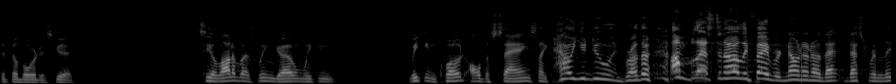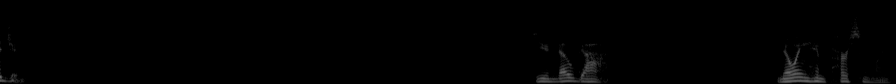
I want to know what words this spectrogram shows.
that the Lord is good. See, a lot of us, we can go and we can we can quote all the sayings like, How are you doing, brother? I'm blessed and highly favored. No, no, no, that, that's religion. Do you know God? Knowing Him personally.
